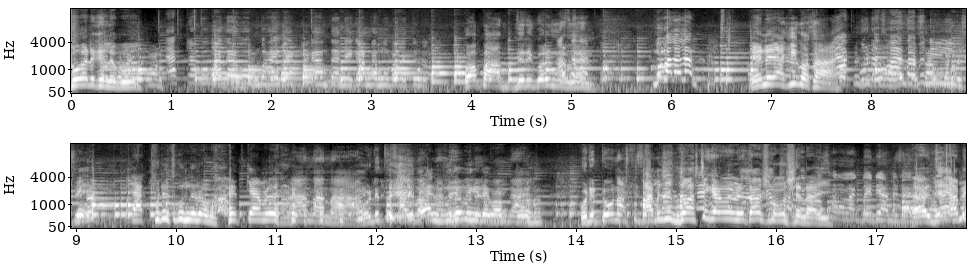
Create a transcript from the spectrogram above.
মোবাইলে খেলে বউ বাবা দেরি করেন না লেন। এনে একই কথা। এক ফুটেজ কোন দিন ক্যামেরা না না না ওটা তো খালি এক বুঝাবি কি দেখব ওটা টোন আসছে আমি যদি 10 ক্যামেরা নিই তাও সমস্যা নাই আমি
